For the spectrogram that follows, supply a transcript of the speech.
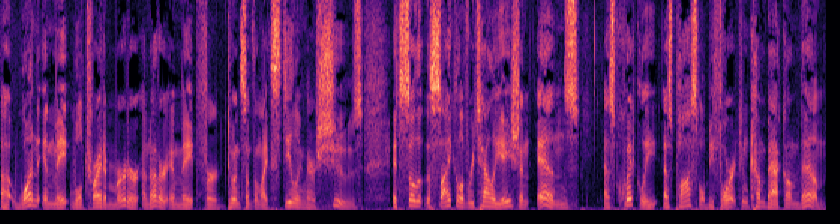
uh, one inmate will try to murder another inmate for doing something like stealing their shoes. It's so that the cycle of retaliation ends as quickly as possible before it can come back on them.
